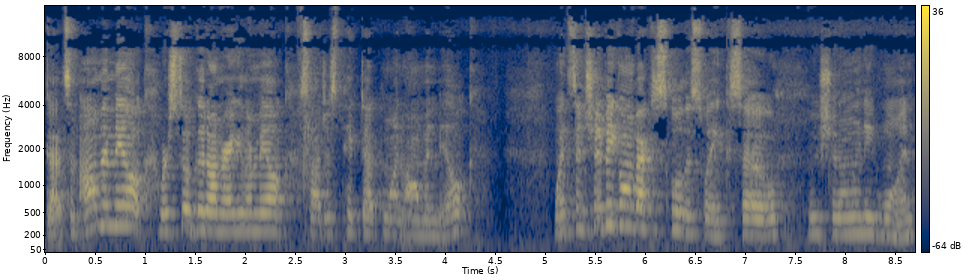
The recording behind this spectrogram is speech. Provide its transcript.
Got some almond milk. We're still good on regular milk, so I just picked up one almond milk. Winston should be going back to school this week, so we should only need one.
